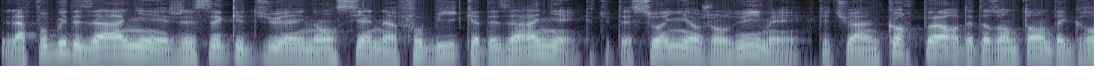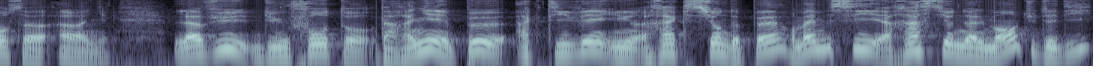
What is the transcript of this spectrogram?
la phobie des araignées. Je sais que tu es une ancienne phobique des araignées, que tu t'es soignée aujourd'hui, mais que tu as encore peur de temps en temps des grosses araignées. La vue d'une photo d'araignée peut activer une réaction de peur, même si rationnellement tu te dis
